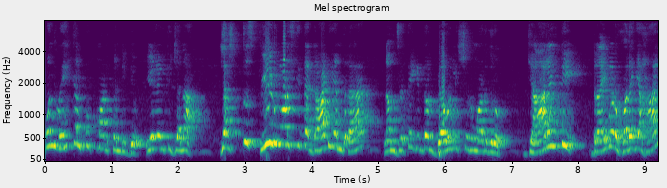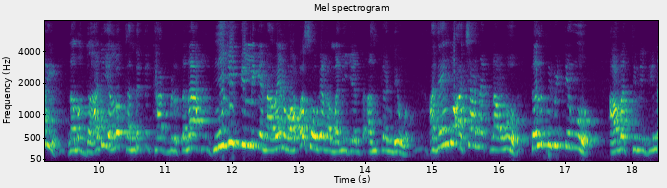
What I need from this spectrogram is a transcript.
ಒಂದು ವೆಹಿಕಲ್ ಬುಕ್ ಮಾಡ್ಕೊಂಡಿದ್ದೆವು. ಏಳೆಂಟು ಜನ. ಎಷ್ಟು ಸ್ಪೀಡ್ ಓಡಿಸ್ತಿದ್ದ ಗಾಡಿ ಅಂದ್ರ ನಮ್ಮ ಜೊತೆಗಿದ್ದವ್ರು ಬೆವರ್ಲಿ ಶುರು ಮಾಡಿದ್ರು. ಗ್ಯಾರಂಟಿ ಡ್ರೈವರ್ ಹೊರಗೆ ಹಾರಿ, ನಮ್ಮ ಗಾಡಿ ಎಲ್ಲೋ ಕಂದಕಕ್ಕೆ ಹಾಕ್ಬಿಡ್ತಾನ ಮುಗಿತಿಲ್ಲಿಗೆ ನಾವೇನು ವಾಪಸ್ ಹೋಗಲ್ಲ ಮನೆಗೆ ಅಂತ ಅನ್ಕೊಂಡೆವು. ಅದೇಂಗೋ ಅಚಾನಕ್ ನಾವು ತಲುಪಿ ಬಿಟ್ಟೆವು ಆವತ್ತಿನ ದಿನ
